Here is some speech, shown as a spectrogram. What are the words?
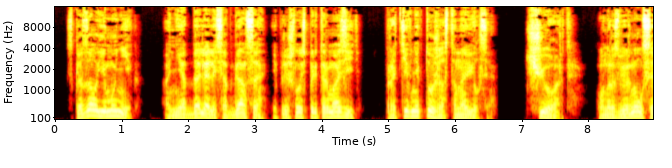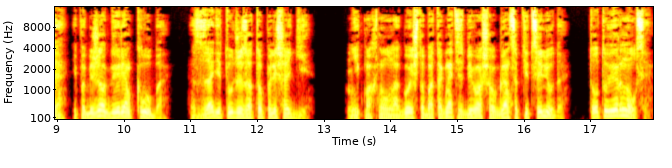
— сказал ему Ник. Они отдалялись от Ганса, и пришлось притормозить. Противник тоже остановился. «Черт!» Он развернулся и побежал к дверям клуба. Сзади тут же затопали шаги. Ник махнул ногой, чтобы отогнать избивавшего Ганса птицелюда. Тот увернулся.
